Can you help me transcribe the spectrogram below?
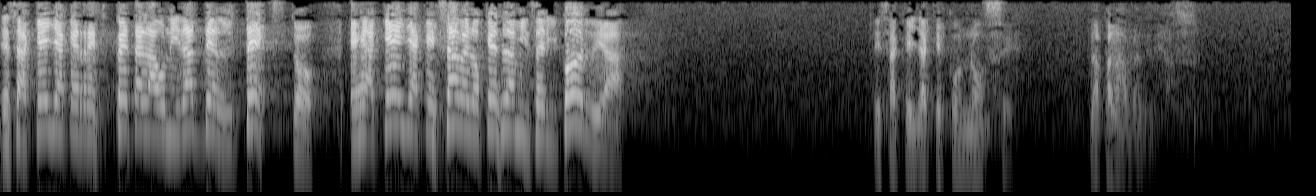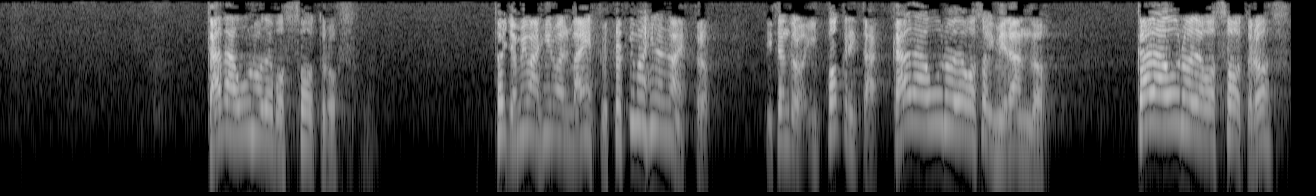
es aquella que respeta la unidad del texto, es aquella que sabe lo que es la misericordia, es aquella que conoce la palabra de Dios. Cada uno de vosotros, entonces yo me imagino al maestro, ¿usted se imagina al maestro? Diciéndolo, hipócrita, cada uno de vosotros, y mirando, cada uno de vosotros,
